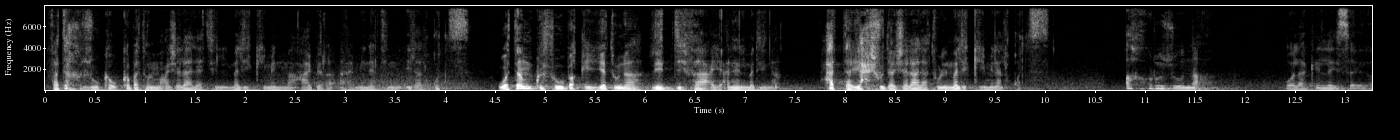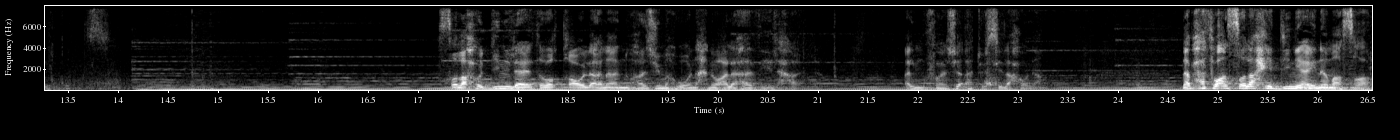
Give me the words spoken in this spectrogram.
فتخرج كوكبة مع جلالة الملك من معابر آمنة إلى القدس وتمكث بقيتنا للدفاع عن المدينة حتى يحشد جلالة الملك من القدس. أخرج نعم ولكن ليس إلى القدس. صلاح الدين لا يتوقع الآن أن نهاجمه ونحن على هذه الحال. المفاجأة سلاحنا. نبحث عن صلاح الدين أينما صار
